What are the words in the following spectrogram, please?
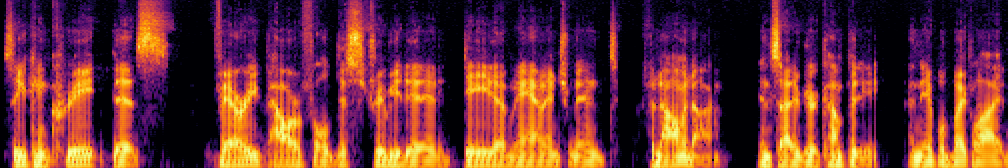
So you can create this very powerful distributed data management phenomenon inside of your company enabled by Glide.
